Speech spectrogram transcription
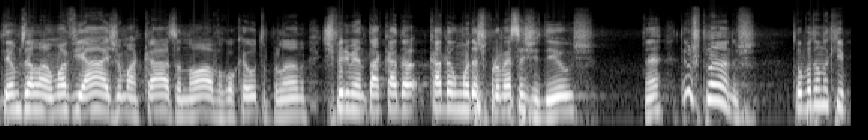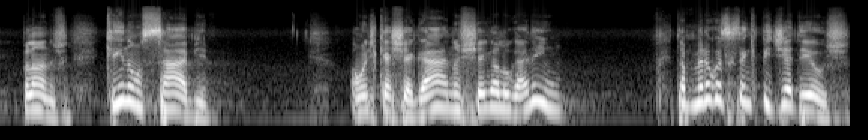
Temos lá uma viagem, uma casa nova, qualquer outro plano. Experimentar cada, cada uma das promessas de Deus. Né? Tem os planos. Estou botando aqui planos. Quem não sabe onde quer chegar, não chega a lugar nenhum. Então, a primeira coisa que você tem que pedir a Deus.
